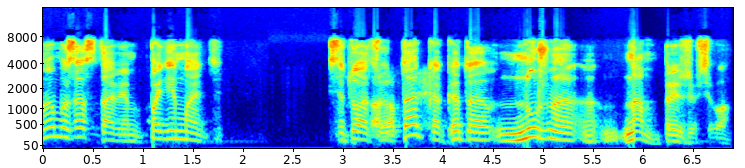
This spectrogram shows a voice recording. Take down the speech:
Мы его заставим понимать ситуацию ага. так, как это нужно э, нам прежде всего.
